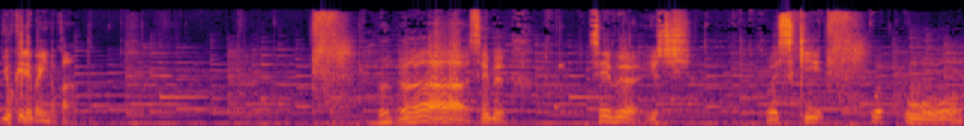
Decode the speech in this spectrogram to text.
避ければいいのかな。ううわあ、セーブ。セーブ。よし。これ好き。お、お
